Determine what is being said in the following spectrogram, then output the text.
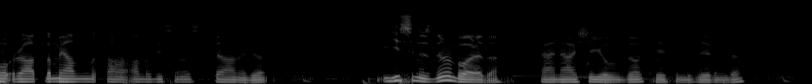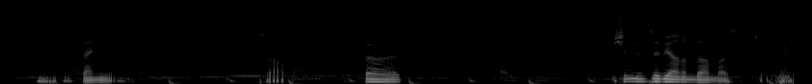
O rahatlamayı anla- anladıysanız devam ediyorum. İyisiniz değil mi bu arada? Yani her şey yolunda, keyfiniz yerinde. Ee, Ben iyiyim. Sağ ol. Ee, şimdi size bir anımdan bahsedeceğim.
